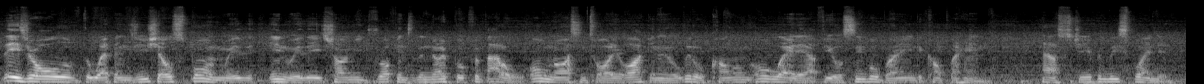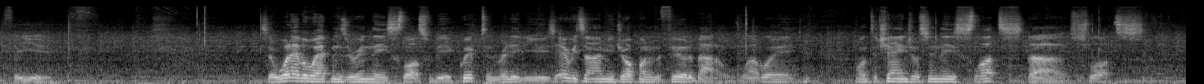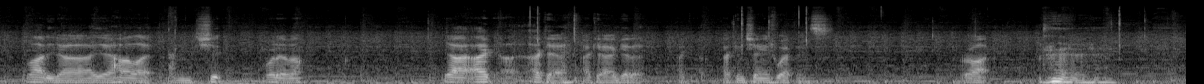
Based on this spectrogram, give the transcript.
These are all of the weapons you shall spawn with in with each time you drop into the notebook for battle, all nice and tidy like and in a little column all laid out for your simple brain to comprehend. How stupidly splendid for you. So whatever weapons are in these slots will be equipped and ready to use every time you drop onto the field of battle. Lovely. Want to change what's in these slots? Uh, slots? La di da, yeah, highlight and shit, whatever. Yeah, I, I, okay, okay, I get it. I, I can change weapons. Right.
